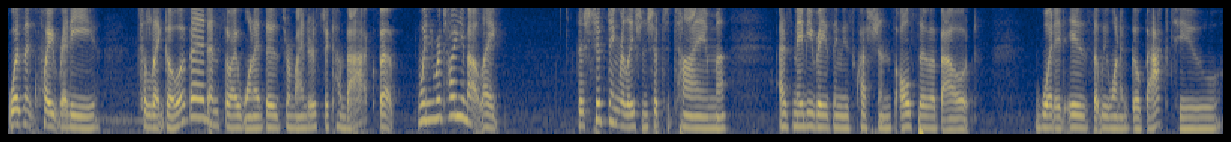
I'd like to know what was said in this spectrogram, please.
wasn't quite ready to let go of it. And so I wanted those reminders to come back. But when you were talking about like the shifting relationship to time as maybe raising these questions also about what it is that we want to go back to.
